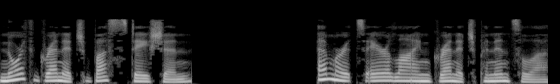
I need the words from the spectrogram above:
North Greenwich Bus Station Emirates Airline Greenwich Peninsula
